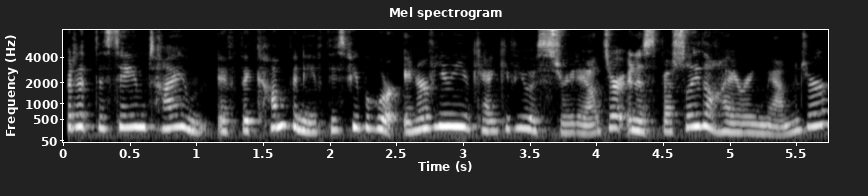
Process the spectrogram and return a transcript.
But at the same time, if the company, if these people who are interviewing you can't give you a straight answer, and especially the hiring manager,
